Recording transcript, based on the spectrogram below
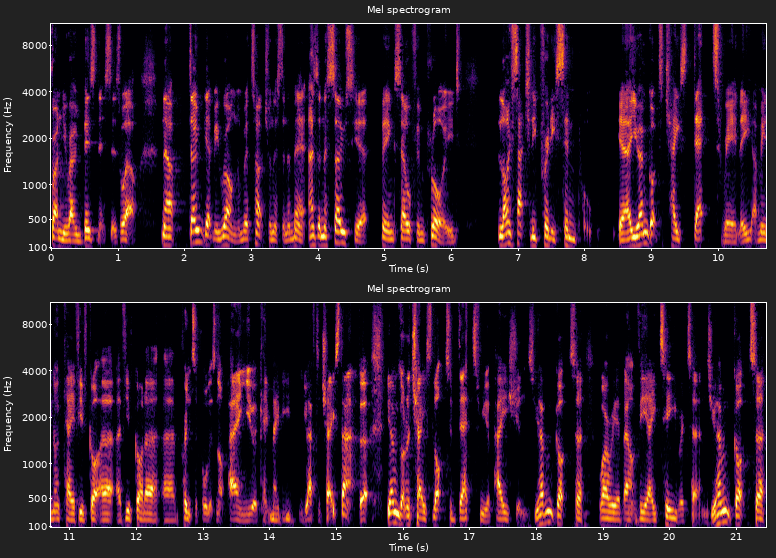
run your own business as well. Now, don't get me wrong, and we'll touch on this in a minute. As an associate being self employed, life's actually pretty simple. Yeah, you haven't got to chase debts really. I mean, okay, if you've got a if you've got a, a principal that's not paying you, okay, maybe you have to chase that. But you haven't got to chase lots of debts from your patients. You haven't got to worry about VAT returns. You haven't got to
